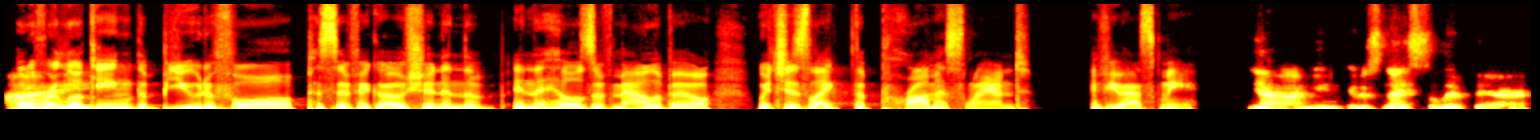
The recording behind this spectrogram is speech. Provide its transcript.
I- Overlooking the beautiful Pacific Ocean in the in the hills of Malibu, which is like the promised land, if you ask me. yeah, I mean, it was nice to live there.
